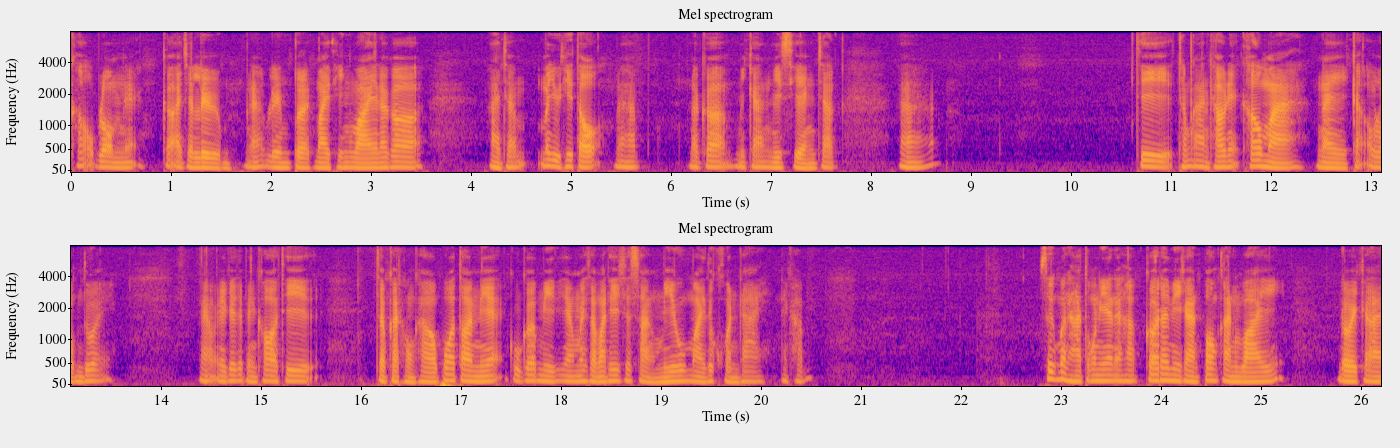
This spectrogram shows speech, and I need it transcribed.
เข้าอบรมเนี่ยก็อาจจะลืมนะลืมเปิดไมค์ทิ้งไว้ แล้วก็อาจจะไม่อยู่ที่โต๊ะนะครับ แล้วก็มีการมีเสียงจากที่ทำงานเขาเนี่ยเข้ามาในการอบรมด้วยนะอันนี้ก็จะเป็นข้อที่จำกัดของเขา เพราะว่าตอนนี้ Google Meet ยังไม่สามารถที่จะสั่งมิวไมค์ทุกคนได้นะครับ ซึ่งปัญหาตรงนี้นะครับก็ได้มีการป้องกันไว้ โดยการ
